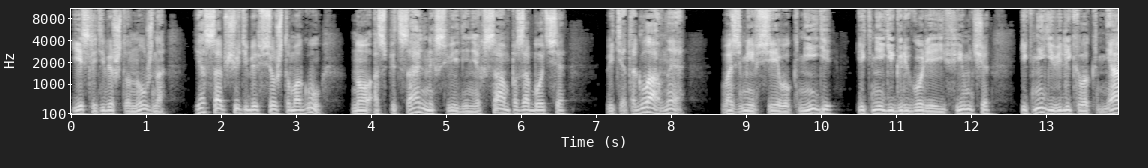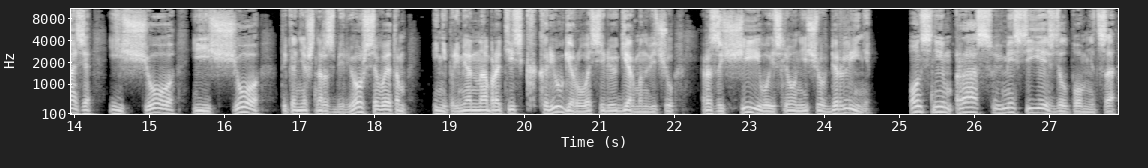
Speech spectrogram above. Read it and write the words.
Если тебе что нужно, я сообщу тебе все, что могу, но о специальных сведениях сам позаботься, ведь это главное. Возьми все его книги и книги Григория Ефимовича, и книги великого князя, и еще, и еще. Ты, конечно, разберешься в этом, и непременно обратись к Крюгеру Василию Германовичу, разыщи его, если он еще в Берлине. Он с ним раз вместе ездил, помнится,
